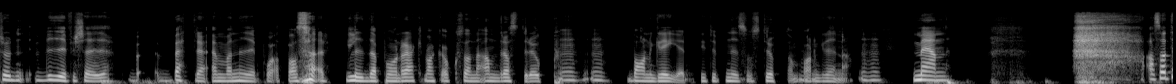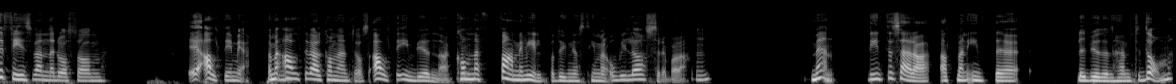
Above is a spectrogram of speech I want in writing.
tror vi är för sig bättre än vad ni är på att bara så här glida på en räkmacka också när andra styr upp Mm, mm. barngrejer. Det är typ ni som styr upp de barngrejerna. Mhm. Men alltså att det finns vänner då som är alltid med. De är Mm. alltid välkomna hem till oss, alltid inbjudna. Kom när fan ni vill på dygnets timmar och vi löser det bara. Mm. Men det är inte så här att man inte blir bjuden hem till dem,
